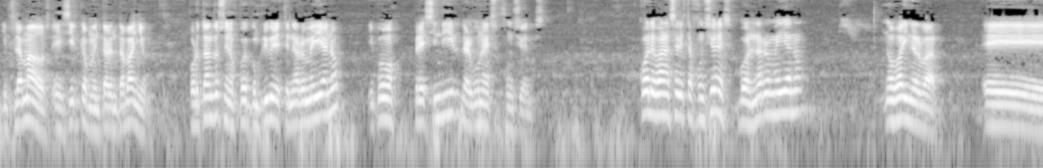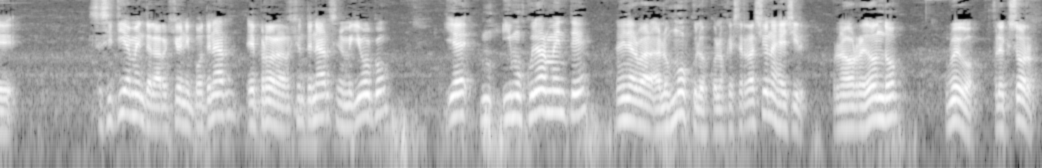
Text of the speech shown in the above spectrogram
inflamados, es decir, que aumentaron tamaño. Por tanto, se nos puede comprimir este nervio mediano y podemos prescindir de alguna de sus funciones. ¿Cuáles van a ser estas funciones? Bueno, el nervio mediano nos va a inervar eh, sensitivamente a la región hipotenar, eh, perdón, a la región tenar, si no me equivoco, y, eh, y muscularmente va a inervar a los músculos con los que se relaciona, es decir, pronador redondo, luego flexor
